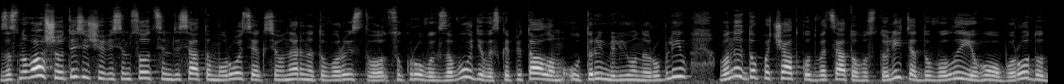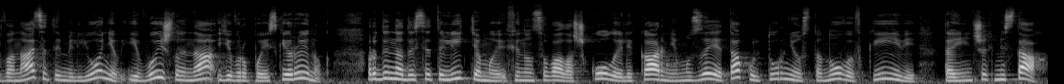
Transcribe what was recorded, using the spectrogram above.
Заснувавши у 1870 році акціонерне товариство цукрових заводів із капіталом у 3 мільйони рублів, вони до початку ХХ століття довели його оборот до 12 мільйонів і вийшли на європейський ринок. Родина десятиліттями фінансувала школи, лікарні, музеї та культурні установи в Києві та інших містах.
